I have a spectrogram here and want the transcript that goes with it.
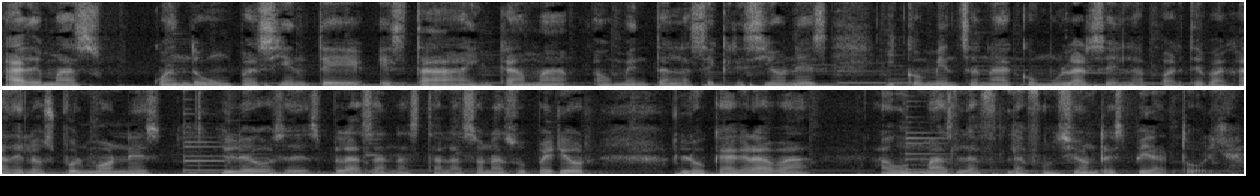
Además, cuando un paciente está en cama, aumentan las secreciones y comienzan a acumularse en la parte baja de los pulmones y luego se desplazan hasta la zona superior, lo que agrava aún más la función respiratoria.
